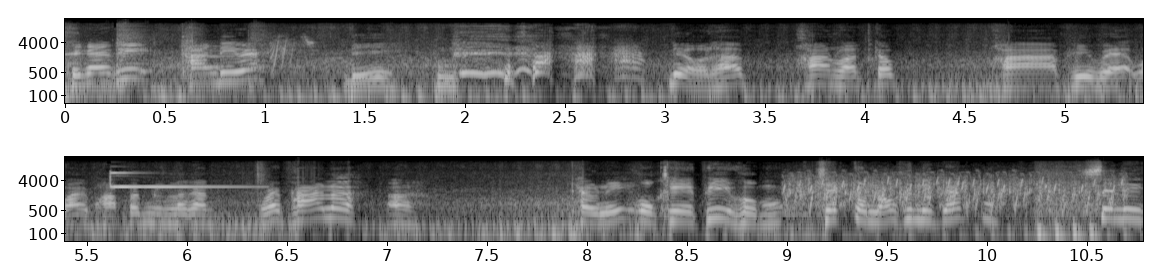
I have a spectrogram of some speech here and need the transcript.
เป็นไงพี่ทางดีไหมดี เดี๋ยวถ้าผ่านวัดก็พาพี่แวะไหว้พระแป๊บนึงแล้วกันไว้พาเลยอะแถวนี้โอเคพี่ผมเช็คตัวน้องซิริแป๊บซิริ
